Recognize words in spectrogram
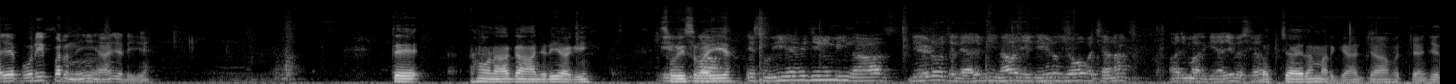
ਅਜੇ ਪੂਰੀ ਭਰਨੀ ਆ ਜਿਹੜੀ ਇਹ। ਤੇ ਹੁਣ ਆ ਗਾਂ ਜਿਹੜੀ ਆ ਗਈ। ਸੂਈ ਸਵਾਈ ਆ। ਇਹ ਸੂਈ ਹੈ ਵੀ ਜੀ ਨੂੰ ਮਹੀਨਾ ਡੇਢ ਹੋ ਚੱਲਿਆ ਜੇ ਮਹੀਨਾ ਹੋ ਜੇ ਡੇਢ ਹੋ ਜਾ ਉਹ ਬੱਚਾ ਨਾ ਅੱਜ ਮਰ ਗਿਆ ਜੀ ਬੱਚਾ। ਬੱਚਾ ਇਹਦਾ ਮਰ ਗਿਆ ਜਾ ਬੱਚਾ ਜੇ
